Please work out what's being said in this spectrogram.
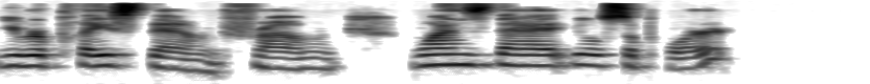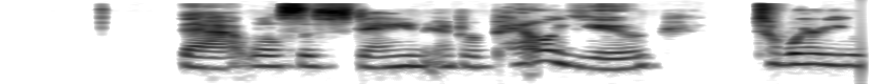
you replace them from ones that you'll support that will sustain and propel you to where you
